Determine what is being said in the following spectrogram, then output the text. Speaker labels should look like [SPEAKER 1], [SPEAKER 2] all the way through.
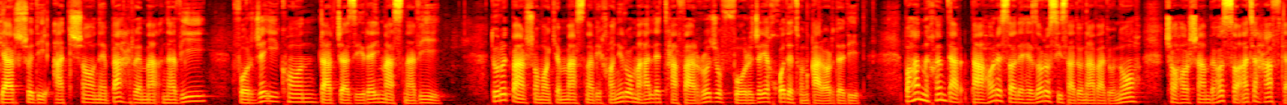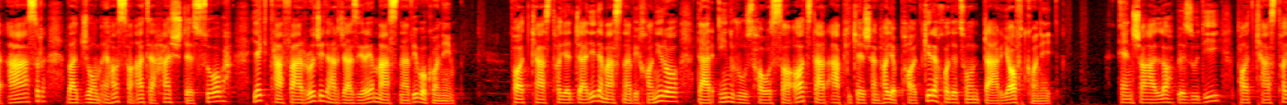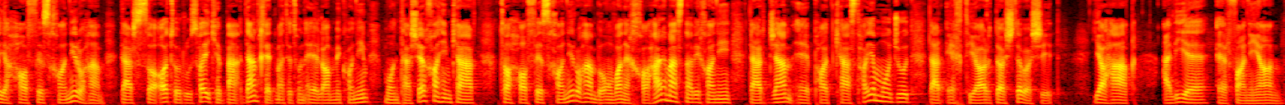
[SPEAKER 1] گر شدی عطشان بحر معنوی فرجه ای کن در جزیره مصنوی. درود بر شما که مصنوی خانی رو محل تفرج و فرجه خودتون قرار دادید. با هم می‌خوایم در بهار سال 1399 چهارشنبه ها ساعت هفت عصر و جمعه ها ساعت هشت صبح یک تفرجی در جزیره مصنوی بکنیم. پادکست های جدید مصنوی خانی رو در این روزها و ساعات در اپلیکیشن های پادگیر خودتون دریافت کنید. الله به زودی پادکست های حافظ خانی رو هم در ساعات و روزهایی که بعدا خدمتتون اعلام می‌کنیم منتشر خواهیم کرد تا حافظ خانی رو هم به عنوان خواهر مصنوی خانی در جمع پادکست های موجود در اختیار داشته باشید. یا حق علی ارفانیان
